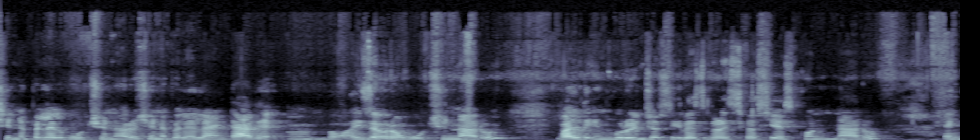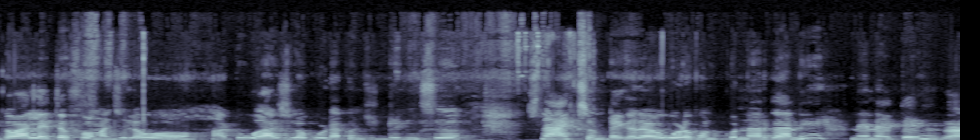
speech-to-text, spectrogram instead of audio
చిన్నపిల్లలు కూర్చున్నారు. చిన్నపిల్లలు అంటే అదే బాయ్స్ ఎవరో కూర్చున్నారు. వాళ్ళు దీని గురించి సీరియస్గా డిస్కస్ చేసుకుంటున్నారు. ఇంకా వాళ్ళైతే ఫోర్ మధ్యలో ఆ టూ అవర్స్లో కూడా కొంచెం డ్రింక్స్ స్నాక్స్ ఉంటాయి కదా అవి కూడా కొనుక్కున్నారు. కానీ నేనైతే ఇంకా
